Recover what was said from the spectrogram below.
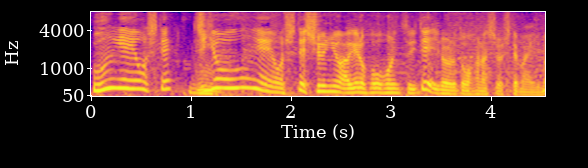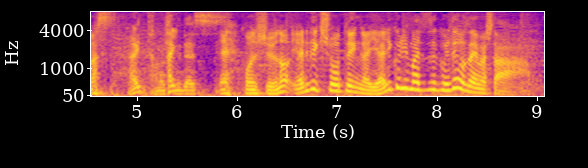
運営をして事業運営をして収入を上げる方法についていろいろとお話をしてまいります。はい、楽しみです。え今週のやりでき商店街やりくりまちづくりでございました。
